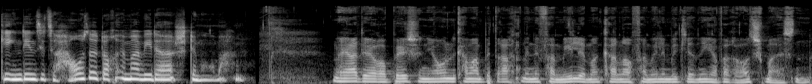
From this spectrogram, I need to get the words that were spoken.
gegen den sie zu Hause doch immer wieder Stimmung machen? Naja, die Europäische Union kann man betrachten wie eine Familie. Man kann auch Familienmitglieder nicht einfach rausschmeißen.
